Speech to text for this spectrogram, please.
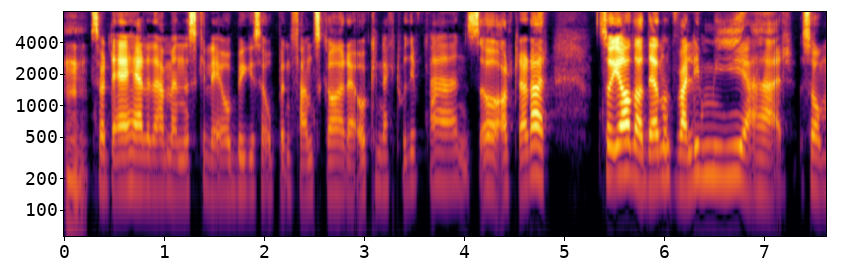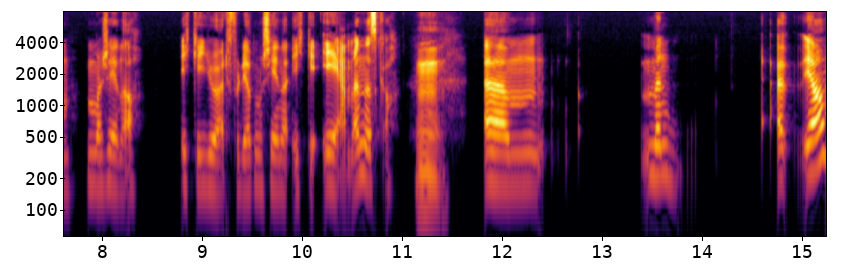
Mm. Så det er hele det menneskelige å bygge seg opp en fanskare og connect with the fans og alt det der. Så ja da, det er nok veldig mye her som maskiner ikke gjør, fordi at maskiner ikke er mennesker. Mm. Um, men ja,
